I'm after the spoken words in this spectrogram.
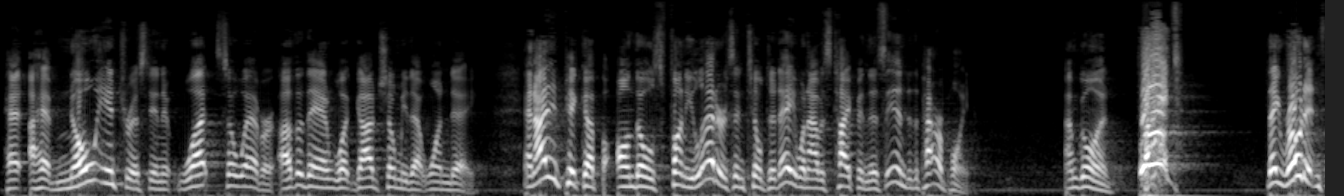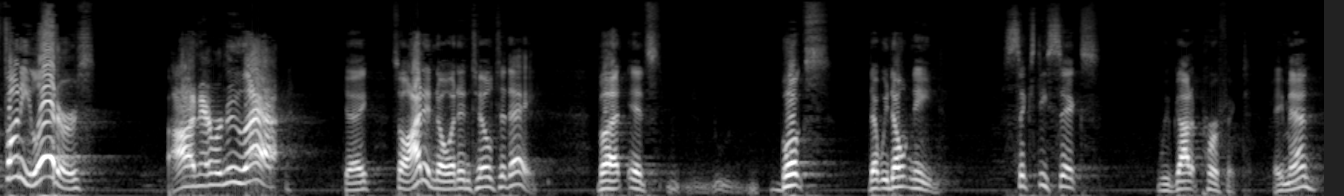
I have no interest in it whatsoever other than what God showed me that one day. And I didn't pick up on those funny letters until today when I was typing this into the PowerPoint. I'm going, what? They wrote it in funny letters? I never knew that. Okay. So I didn't know it until today. But it's books that we don't need. 66 We've got it perfect. Amen?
